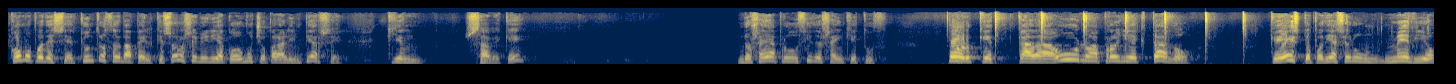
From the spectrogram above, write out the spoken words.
cómo puede ser que un trozo de papel que solo serviría como mucho para limpiarse, ¿quién sabe qué? Nos haya producido esa inquietud, porque cada uno ha proyectado que esto podía ser un medio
